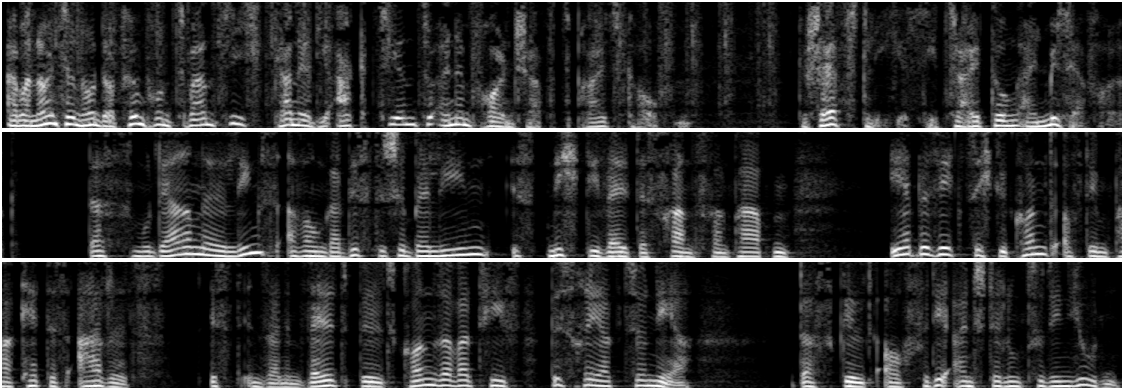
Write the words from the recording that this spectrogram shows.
Aber 1925 kann er die Aktien zu einem Freundschaftspreis kaufen. Geschäftlich ist die Zeitung ein Misserfolg. Das moderne linksavantgardistische Berlin ist nicht die Welt des Franz von Papen. Er bewegt sich gekonnt auf dem Parkett des Adels, ist in seinem Weltbild konservativ bis reaktionär. Das gilt auch für die Einstellung zu den Juden.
